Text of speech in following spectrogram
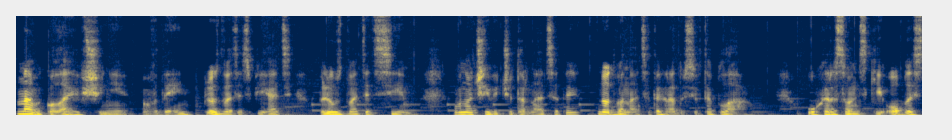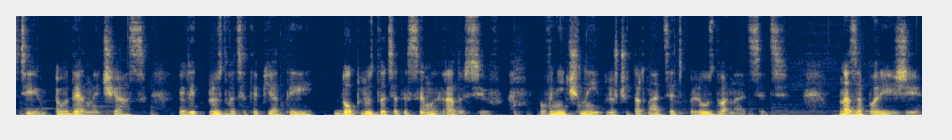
На Миколаївщині вдень плюс 25 плюс 27, вночі від 14 до 12 градусів тепла. У Херсонській області в денний час від плюс 25 до плюс 27 градусів, в нічний плюс 14 плюс 12. На Запоріжжі,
